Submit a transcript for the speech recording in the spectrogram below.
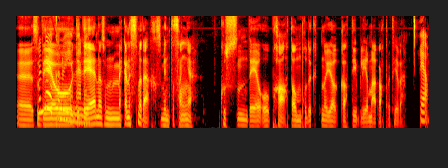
Eh, så det, det er jo det, det er en sånn mekanisme der som er interessante. Hvordan det å prate om produktene gjør at de blir mer attraktive. ja.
